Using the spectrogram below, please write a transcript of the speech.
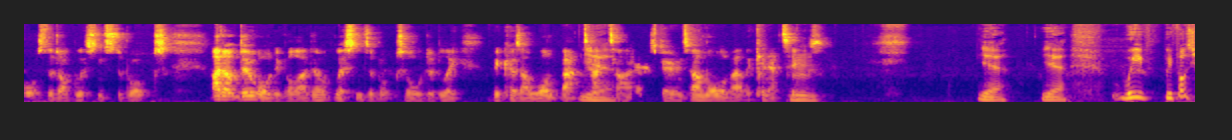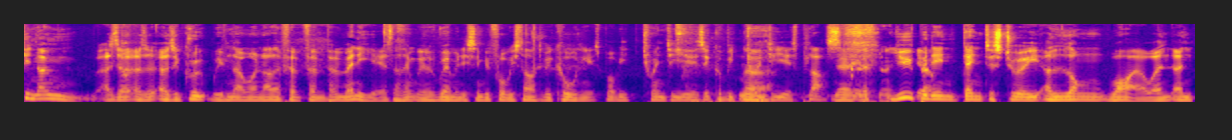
walks the dog, listens to books. I don't do Audible. I don't listen to books audibly because I want that Yeah. tactile experience. I'm all about the kinetics. Yeah, yeah. We've we've obviously known as a as a, as a group we've known one another for, for, for many years. I think we were reminiscing before we started recording. It's probably twenty years. It could be No. twenty years plus. Yeah, definitely. You've been in dentistry a long while, and, and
